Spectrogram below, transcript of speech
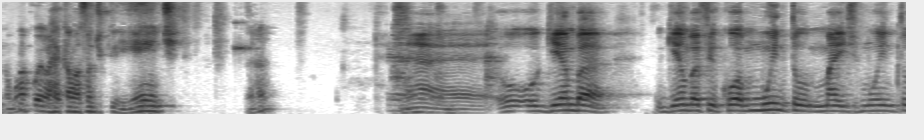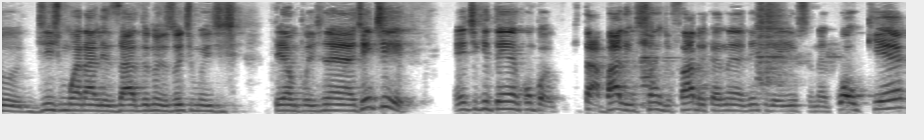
alguma coisa, uma reclamação de cliente. Né? É, o, o Gimba. O Gimba ficou muito, mas muito desmoralizado nos últimos tempos, né? A gente, a gente que tem que trabalha em chão de fábrica, né? A gente vê isso, né? Qualquer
